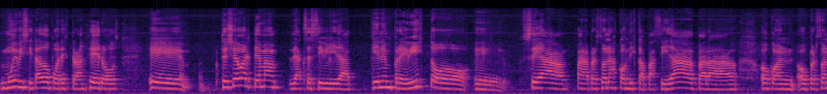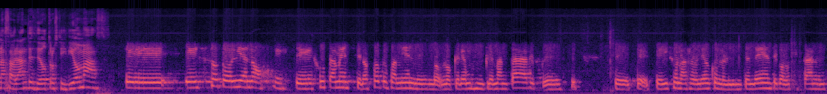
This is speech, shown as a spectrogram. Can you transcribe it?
muy visitado por extranjeros, eh, te llevo al tema de accesibilidad. ¿Tienen previsto, eh, sea para personas con discapacidad para o, con, o personas hablantes de otros idiomas? Eh, eso todavía no, este, justamente nosotros también lo, lo queremos implementar, eh, se, se, se- hizo una reunión con el intendente, con los que están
